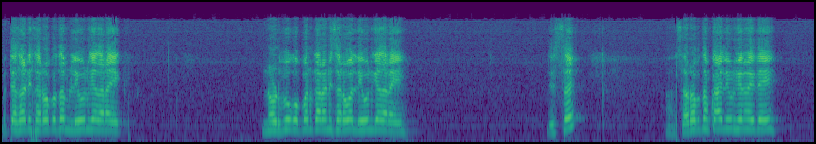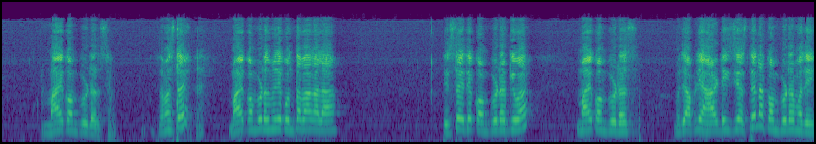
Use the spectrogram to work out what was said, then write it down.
मग त्यासाठी सर्वप्रथम लिहून घ्या जरा एक. नोटबुक ओपन करा आणि सर्व लिहून घ्या जरा हे. दिसतंय? सर्वप्रथम काय लिहून घेणार इथे माय कॉम्प्युटर्स समजतंय? माय कॉम्प्युटर्स म्हणजे कोणता भाग आला? दिसतंय इथे कॉम्प्युटर किंवा माय कॉम्प्युटर्स म्हणजे आपली हार्ड डिस्क जी असते ना कॉम्प्युटरमध्ये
